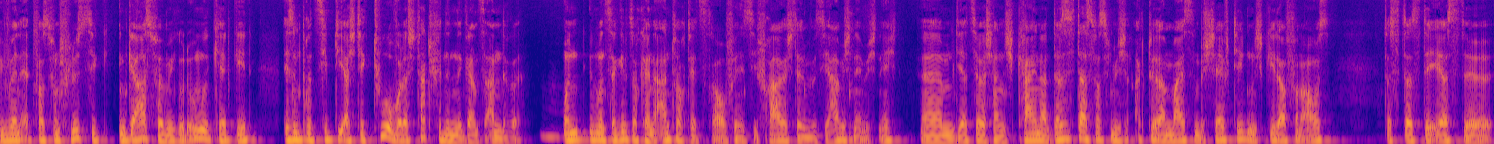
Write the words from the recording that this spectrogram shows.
wie wenn etwas von flüssig in gasförmig oder umgekehrt geht, ist im Prinzip die Architektur, wo das stattfindet, eine ganz andere. Mhm. Und übrigens, da gibt es auch keine Antwort jetzt drauf, wenn ich die Frage stellen würde, die habe ich nämlich nicht. Ähm, die hat ja wahrscheinlich keiner. Das ist das, was mich aktuell am meisten beschäftigt und ich gehe davon aus, dass das der erste,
